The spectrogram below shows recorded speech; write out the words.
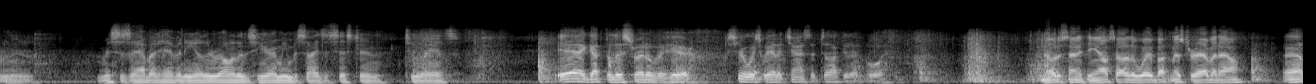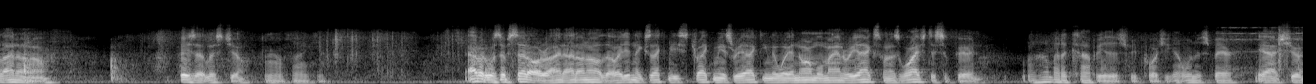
Yeah. Mrs. Abbott have any other relatives here? I mean, besides a sister and two aunts? Yeah, I got the list right over here. Sure wish we had a chance to talk to that boy. Notice anything else out of the way about Mr. Abbott, Al? Well, I don't know. Here's that list, Joe. Oh, thank you. Abbott was upset, all right. I don't know, though. He didn't exactly strike me as reacting the way a normal man reacts when his wife's disappeared. Well, how about a copy of this report? You got one to spare? Yeah, sure.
